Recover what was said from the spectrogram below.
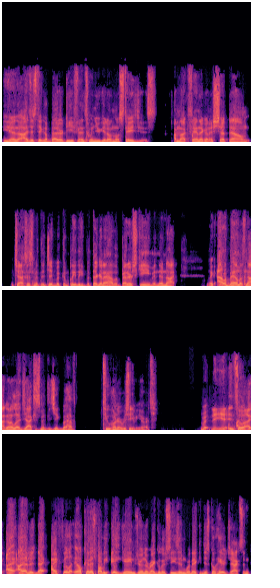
Yeah, and I just think a better defense when you get on those stages. I'm not saying they're going to shut down Jaxon Smith-Njigba completely, but they're going to have a better scheme, and they're not like Alabama's not going to let Jaxon Smith-Njigba have 200 receiving yards. But and so I I I, under, that, I feel like okay, there's probably eight games during the regular season where they can just go here, Jaxon.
